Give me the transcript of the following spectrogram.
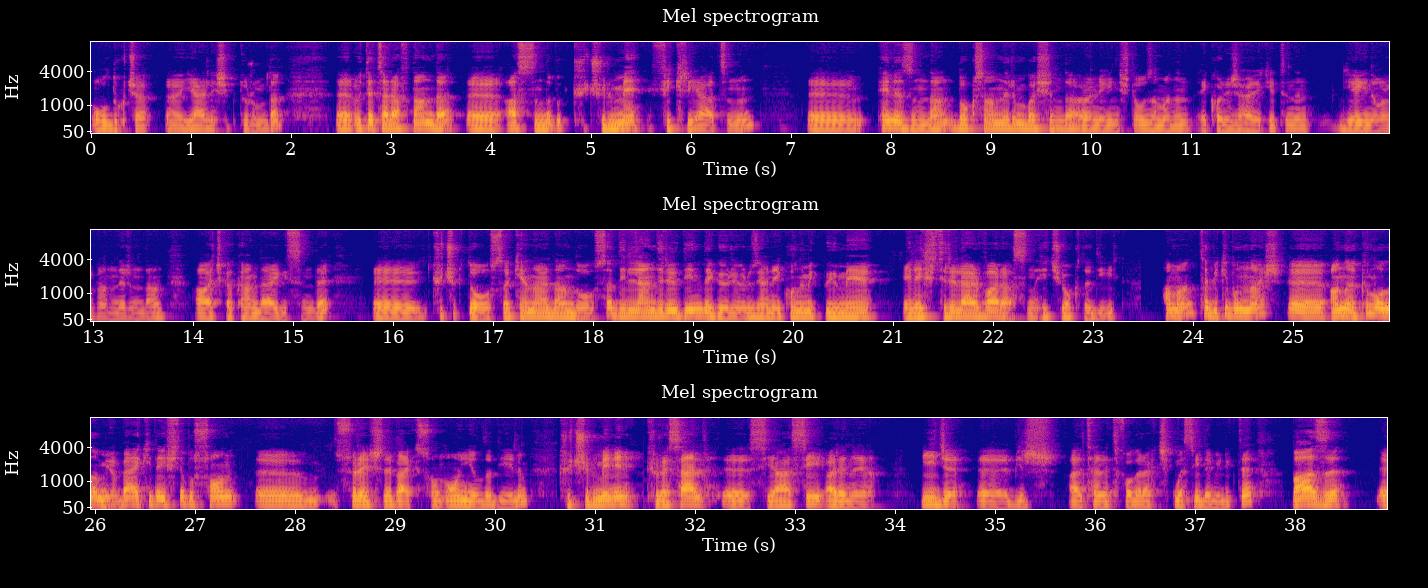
oldukça e, yerleşik durumda. E, öte taraftan da e, aslında bu küçülme fikriyatının e, en azından 90'ların başında örneğin işte o zamanın ekoloji hareketinin yayın organlarından Ağaç Kakan dergisinde e, küçük de olsa kenardan da olsa dillendirildiğini de görüyoruz. Yani ekonomik büyümeye eleştiriler var aslında hiç yok da değil. Ama tabii ki bunlar e, ana akım olamıyor. Belki de işte bu son e, süreçte belki son 10 yılda diyelim küçülmenin küresel e, siyasi arenaya iyice e, bir alternatif olarak çıkmasıyla birlikte bazı e,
